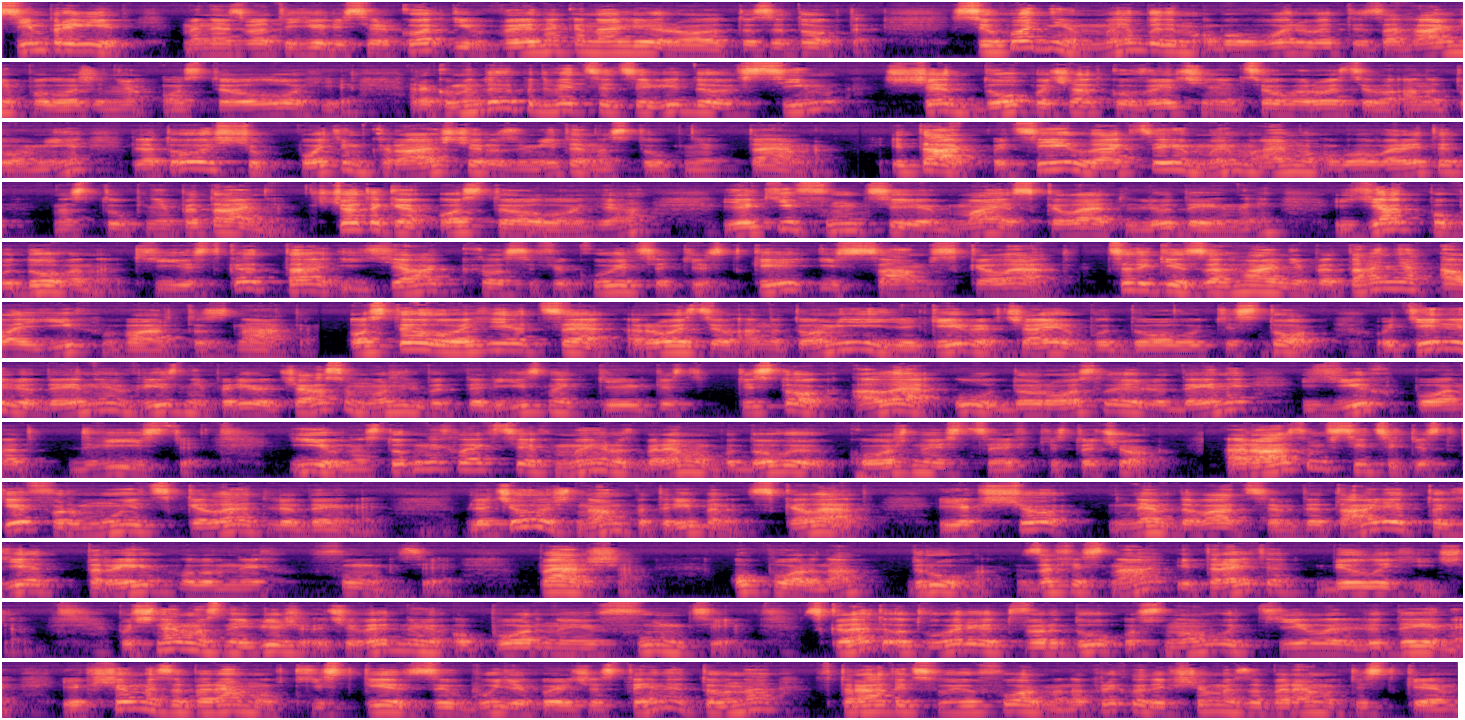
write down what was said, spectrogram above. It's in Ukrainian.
Всім привіт! Мене звати Юрій Сірко і ви на каналі Road to the Doctor. Сьогодні ми будемо обговорювати загальні положення остеології. Рекомендую подивитися це відео всім ще до початку вивчення цього розділу анатомії, для того, щоб потім краще розуміти наступні теми. І так, у цій лекції ми маємо обговорити наступні питання: що таке остеологія, які функції має скелет людини, як побудована кістка та як класифікуються кістки і сам скелет. Це такі загальні питання, але їх варто знати. Остеологія це розділ анатомії, який вивчає будову кісток. У тілі людини в різний період часу може бути різна кількість кісток, але у дорослої людини їх понад 200. І в наступних лекціях ми розберемо будову кожної з цих кісточок. А разом всі ці кістки формують скелет людини. Для чого ж нам потрібен скелет? І якщо не вдаватися в деталі, то є три головних функції: перша опорна, друга захисна і третя біологічна. Почнемо з найбільш очевидної опорної функції. Скелет утворює тверду основу тіла людини. Якщо ми заберемо кістки з будь-якої частини, то вона втратить свою форму. Наприклад, якщо ми заберемо кістки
